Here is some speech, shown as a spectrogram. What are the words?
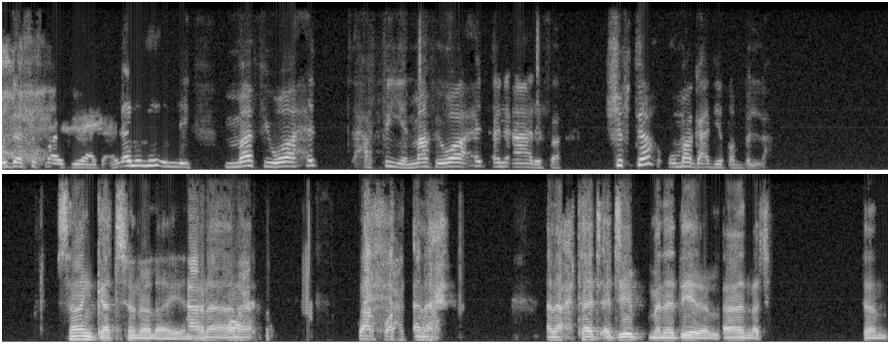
ودي أشوف رأيك زيادة. الانمي اللي ما في واحد حرفيا ما في واحد أنا أعرفه شفته وما قاعد يطبل له. سانجاتسو نو لاين تعرف أنا أنا واحد. تعرف واحد. أنا أنا أحتاج أجيب مناديل الآن عشان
